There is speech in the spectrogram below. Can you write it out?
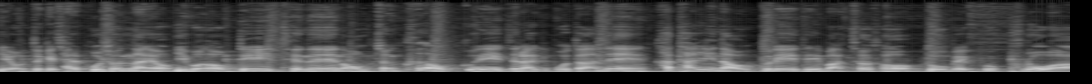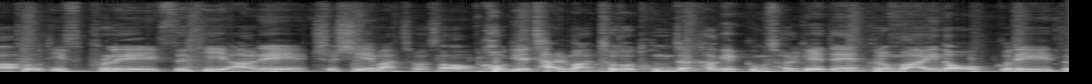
예, 어떻게 잘 보셨나요? 이번 업데이트는 엄청 큰 업그레이드라기보다는 카탈리나 업그레이드에 맞춰서 또 맥북 프로와 프로 디스플레이 XDR의 출 시에 맞춰서 거기에 잘 맞춰서 동작하게끔 설계된 그런 마이너 업그레이드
